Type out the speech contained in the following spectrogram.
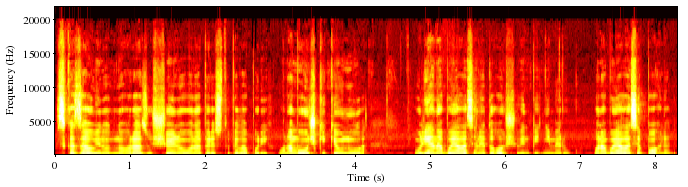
сказав він одного разу, щойно вона переступила поріг. Вона мовчки кивнула. Ульяна боялася не того, що він підніме руку. Вона боялася погляду.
